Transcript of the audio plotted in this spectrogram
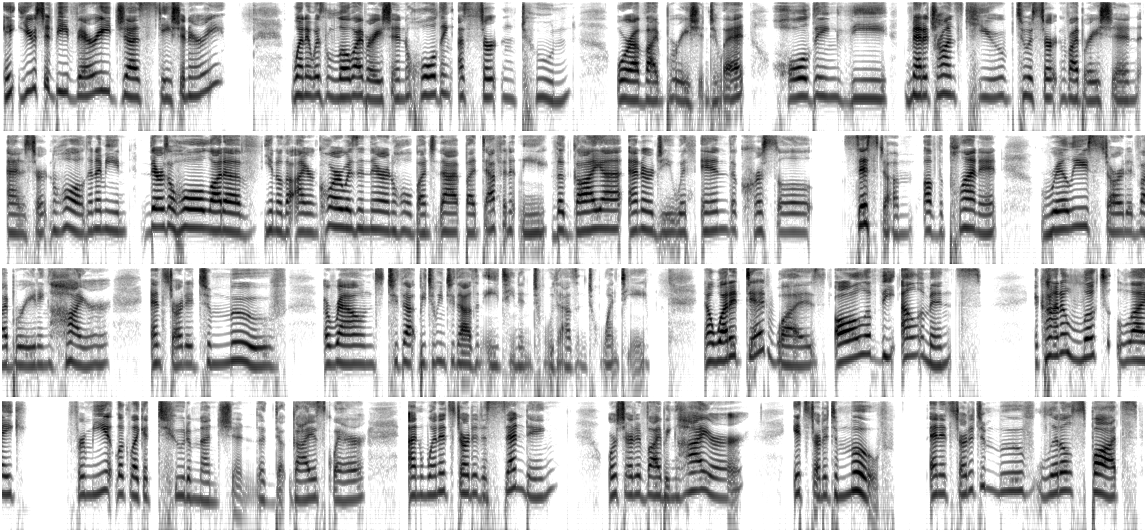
It used to be very just stationary when it was low vibration, holding a certain tune or a vibration to it, holding the Metatron's cube to a certain vibration and a certain hold. And I mean, there's a whole lot of, you know, the iron core was in there and a whole bunch of that, but definitely the Gaia energy within the crystal system of the planet really started vibrating higher and started to move around to that between 2018 and 2020 now, what it did was all of the elements, it kind of looked like, for me, it looked like a two dimension, the Gaia's square. And when it started ascending or started vibing higher, it started to move. And it started to move little spots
